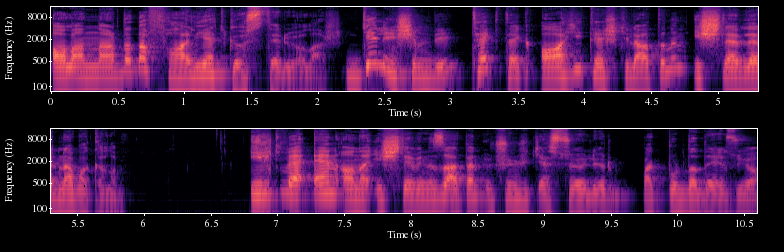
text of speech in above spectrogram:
alanlarda da faaliyet gösteriyorlar. Gelin şimdi tek tek ahi teşkilatının işlevlerine bakalım. İlk ve en ana işlevini zaten üçüncü kez söylüyorum. Bak burada da yazıyor.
